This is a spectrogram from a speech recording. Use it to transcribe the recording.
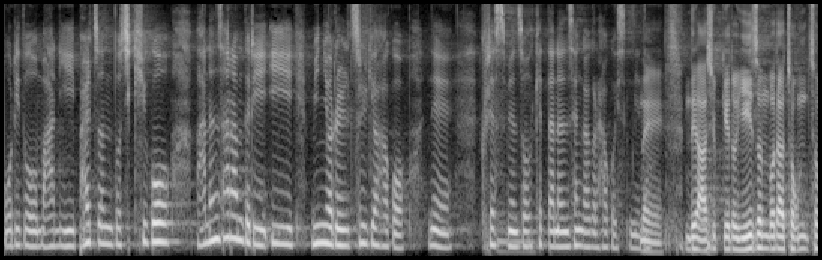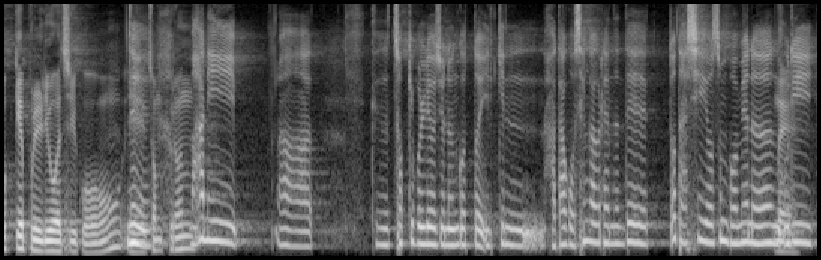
우리도 많이 발전도 시키고 많은 사람들이 이 민요를 즐겨하고 네 그랬으면 좋겠다는 생각을 하고 있습니다. 네. 근데 아쉽게도 예전보다 조금 적게 불리워지고 예, 네. 좀 그런 많이 아, 그 적게 불려주는 것도 있긴 하다고 생각을 했는데 또 다시 요즘 보면은 네. 우리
